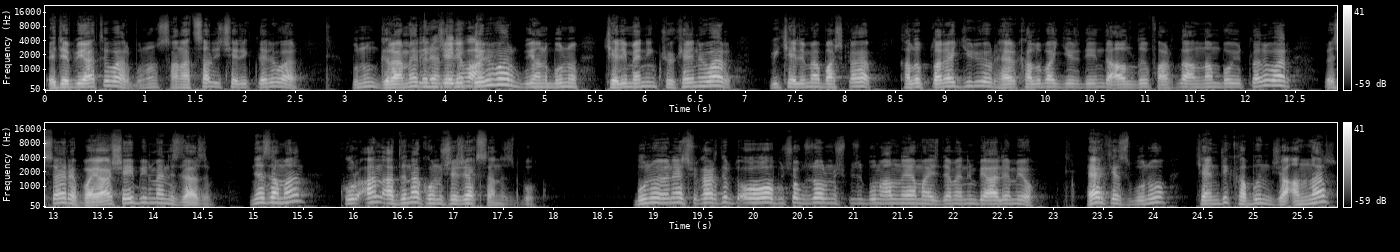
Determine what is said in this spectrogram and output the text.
edebiyatı var, bunun sanatsal içerikleri var. Bunun gramer Grameri incelikleri var. Yani bunu kelimenin kökeni var. Bir kelime başka kalıplara giriyor. Her kalıba girdiğinde aldığı farklı anlam boyutları var vesaire. Bayağı şey bilmeniz lazım. Ne zaman? Kur'an adına konuşacaksanız bu. Bunu öne çıkartıp o bu çok zormuş biz bunu anlayamayız demenin bir alemi yok. Herkes bunu kendi kabınca anlar.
